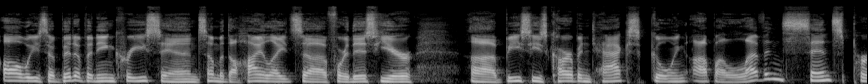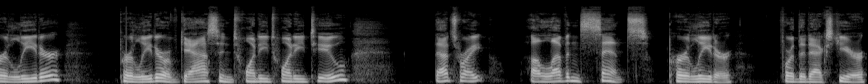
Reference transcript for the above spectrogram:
Always a bit of an increase, and some of the highlights uh, for this year. Uh, BC's carbon tax going up 11 cents per liter per liter of gas in 2022. That's right, 11 cents per liter for the next year.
